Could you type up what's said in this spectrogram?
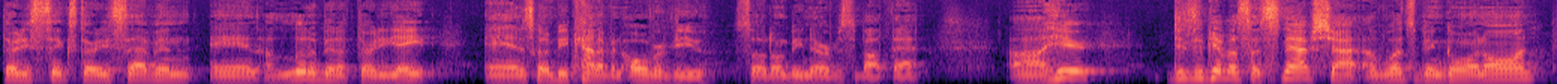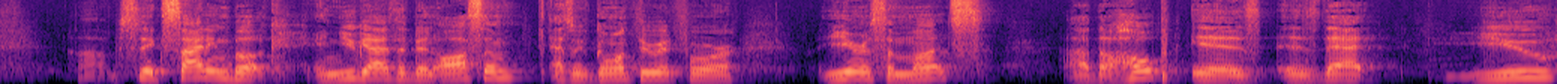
36, 37, and a little bit of 38. And it's going to be kind of an overview, so don't be nervous about that. here, just to give us a snapshot of what's been going on. Uh, it's an exciting book, and you guys have been awesome as we've gone through it for a year and some months. Uh, the hope is, is that you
